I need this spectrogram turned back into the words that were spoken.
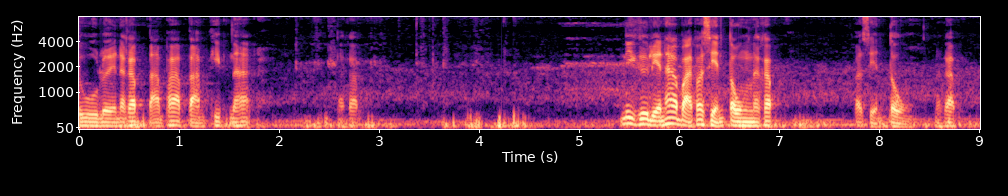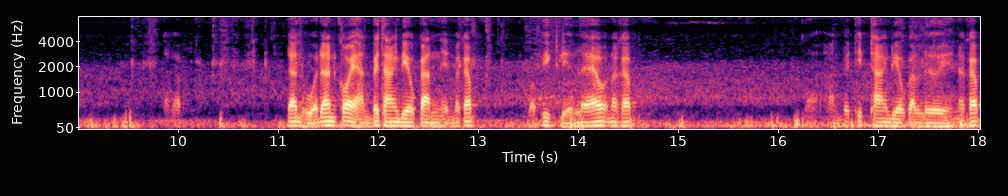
ดูเลยนะครับตามภาพตามคลิปนะฮะนะครับนี่คือเหรียญ5บาทพระเศียรตรงนะครับพระเศียรตรงนะครับ ด้านหัวด้านก้อยหันไปทางเดียวกันเห็นไหมครับเราพลิกเหรียญแล้วนะครับหันไปทิศทางเดียวกันเลยนะครับ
